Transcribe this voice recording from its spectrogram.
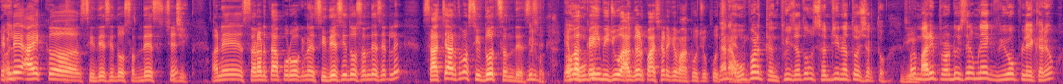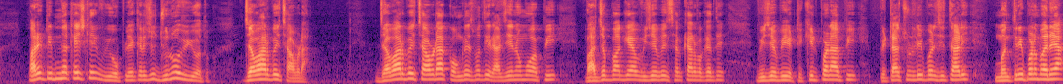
એટલે આ એક સીધે સીધો સંદેશ છે. અને સરળતાપૂર્વક ને સીધે સીધો સંદેશ એટલે સાચા અર્થમાં સીધો જ સંદેશ છે. એમાં કંઈ બીજું આગળ પાછળ કે વાંકું ચૂકું ના હું પણ કન્ફ્યુઝ હતો હું સમજી નહોતો શકતો. પણ મારી પ્રોડ્યુસર હમણાં એક વ્યૂ પ્લે કર્યો. મારી ટીમને કહીશ કે વ્યૂ પ્લે કરીશું. જૂનો વ્યૂ હતો. જવાહરભાઈ ચાવડા. જવાહરભાઈ ચાવડા કોંગ્રેસમાંથી રાજીનામું આપી ભાજપમાં ગયા વિજયભાઈ સરકાર વખતે. વિજયભાઈએ ટિકિટ પણ આપી પેટા ચૂંટણી પણ જીતાડી મંત્રી પણ બન્યા.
